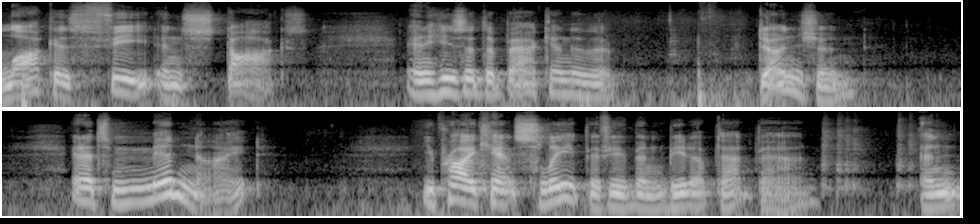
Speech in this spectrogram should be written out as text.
lock his feet in stocks, and he's at the back end of the dungeon, and it's midnight. You probably can't sleep if you've been beat up that bad. And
